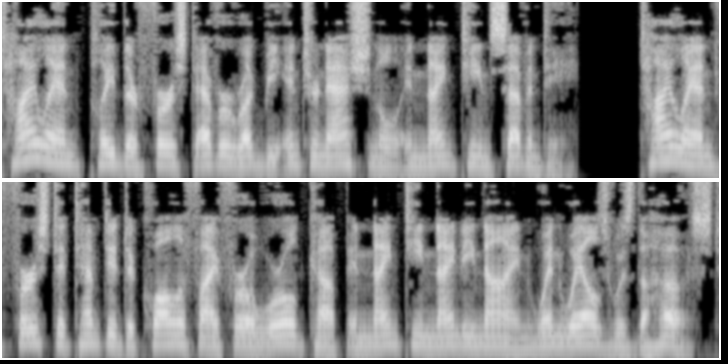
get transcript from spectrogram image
Thailand played their first ever rugby international in 1970. Thailand first attempted to qualify for a World Cup in 1999 when Wales was the host.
